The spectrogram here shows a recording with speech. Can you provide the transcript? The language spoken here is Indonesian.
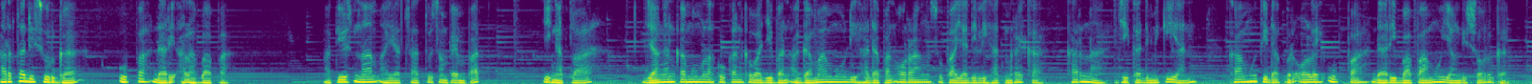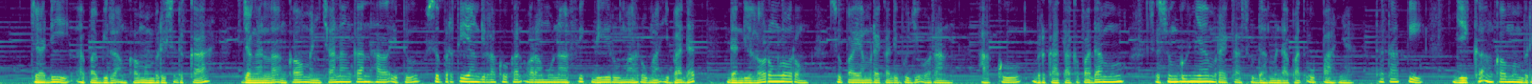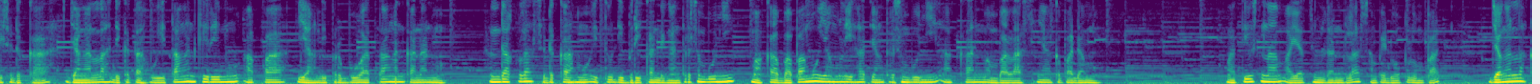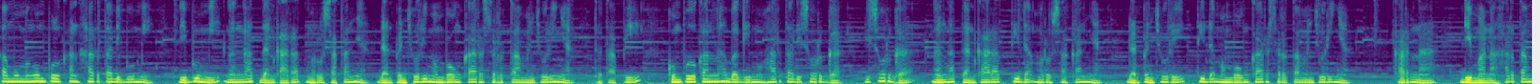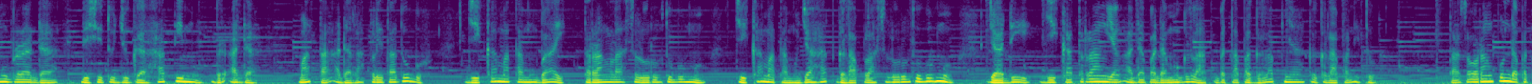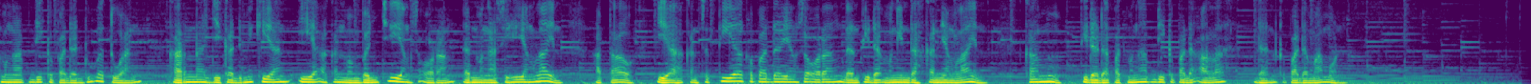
Harta di surga, upah dari Allah Bapa. Matius 6 ayat 1-4 Ingatlah, jangan kamu melakukan kewajiban agamamu di hadapan orang supaya dilihat mereka, karena jika demikian, kamu tidak beroleh upah dari Bapamu yang di sorga. Jadi, apabila engkau memberi sedekah, janganlah engkau mencanangkan hal itu seperti yang dilakukan orang munafik di rumah-rumah ibadat dan di lorong-lorong, supaya mereka dipuji orang. Aku berkata kepadamu, sesungguhnya mereka sudah mendapat upahnya. Tetapi, jika engkau memberi sedekah, janganlah diketahui tangan kirimu apa yang diperbuat tangan kananmu. Hendaklah sedekahmu itu diberikan dengan tersembunyi, maka Bapamu yang melihat yang tersembunyi akan membalasnya kepadamu. Matius 6 ayat 19-24 Janganlah kamu mengumpulkan harta di bumi. Di bumi, ngengat dan karat merusakkannya, dan pencuri membongkar serta mencurinya. Tetapi, kumpulkanlah bagimu harta di sorga. Di sorga, ngengat dan karat tidak merusakkannya, dan pencuri tidak membongkar serta mencurinya. Karena di mana hartamu berada, di situ juga hatimu berada. Mata adalah pelita tubuh. Jika matamu baik, teranglah seluruh tubuhmu jika matamu jahat, gelaplah seluruh tubuhmu. Jadi, jika terang yang ada padamu gelap, betapa gelapnya kegelapan itu. Tak seorang pun dapat mengabdi kepada dua tuan, karena jika demikian, ia akan membenci yang seorang dan mengasihi yang lain, atau ia akan setia kepada yang seorang dan tidak mengindahkan yang lain. Kamu tidak dapat mengabdi kepada Allah dan kepada Mammon.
